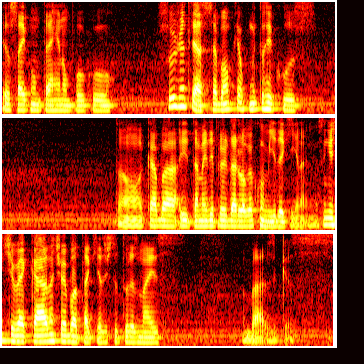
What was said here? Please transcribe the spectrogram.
Eu saí com um terreno um pouco sujo entre essas. Isso é bom porque é muito recurso. Então acaba... E também dei prioridade logo a comida aqui, né? Assim que a gente tiver casa, a gente vai botar aqui as estruturas mais básicas.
